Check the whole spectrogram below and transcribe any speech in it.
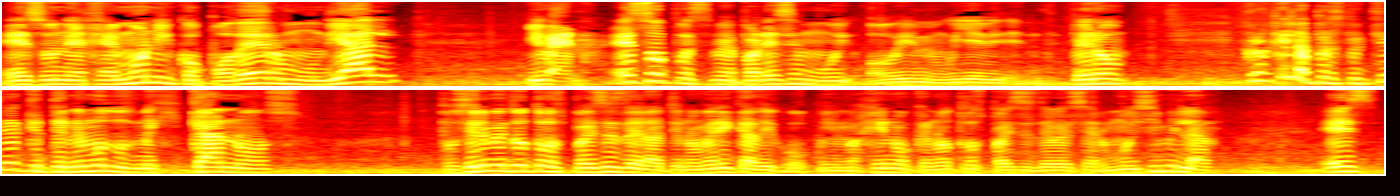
es un hegemónico poder mundial. Y bueno, eso pues me parece muy obvio y muy evidente. Pero creo que la perspectiva que tenemos los mexicanos, posiblemente otros países de Latinoamérica, digo, me imagino que en otros países debe ser muy similar, es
